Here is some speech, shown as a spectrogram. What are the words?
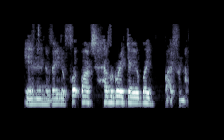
in an Avada Footbox. Have a great day, everybody. Bye for now.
